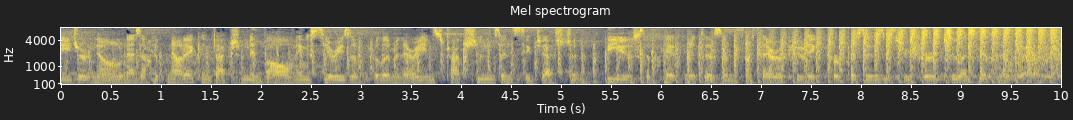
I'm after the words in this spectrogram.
Procedure known as a hypnotic induction involving a series of preliminary instructions and suggestion. The use of hypnotism for therapeutic purposes is referred to as hypnotherapy.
